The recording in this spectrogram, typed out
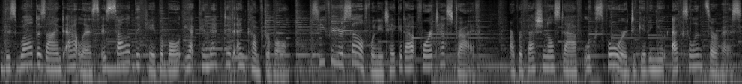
This well-designed Atlas is solidly capable yet connected and comfortable. See for yourself when you take it out for a test drive. Our professional staff looks forward to giving you excellent service.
